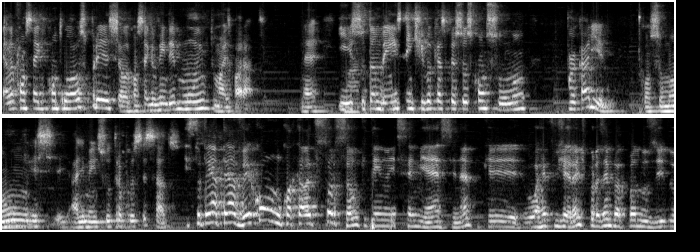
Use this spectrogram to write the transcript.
ela consegue controlar os preços, ela consegue vender muito mais barato, né? E isso também incentiva que as pessoas consumam porcaria, consumam esse, alimentos ultraprocessados. Isso tem até a ver com, com aquela distorção que tem no ICMS, né? Porque o refrigerante, por exemplo, é produzido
